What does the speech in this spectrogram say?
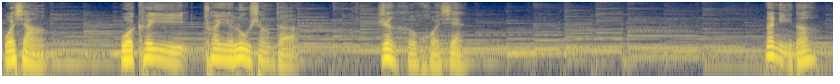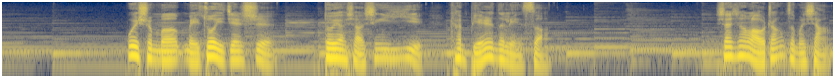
我想，我可以穿越路上的任何火线。那你呢？为什么每做一件事都要小心翼翼看别人的脸色？想想老张怎么想，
